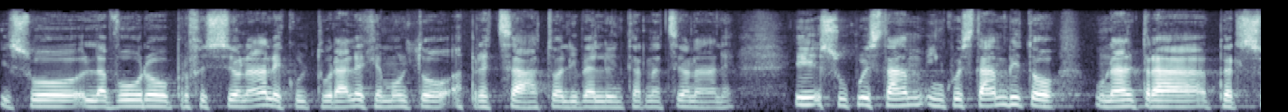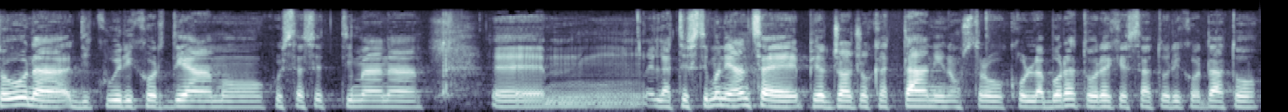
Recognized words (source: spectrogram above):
il suo lavoro professionale e culturale che è molto apprezzato a livello internazionale. E questa, in quest'ambito un'altra persona di cui ricordiamo questa settimana ehm, la testimonianza è Pier Giorgio Cattani, nostro collaboratore che è stato ricordato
